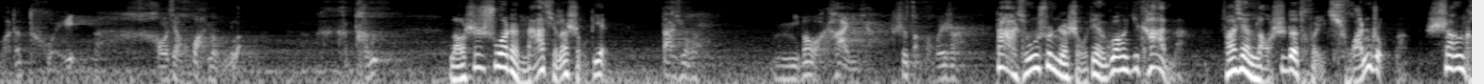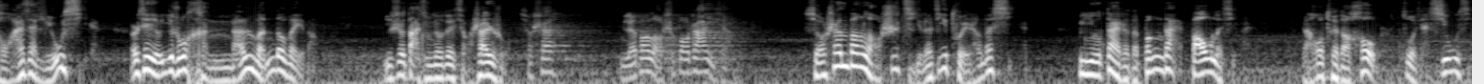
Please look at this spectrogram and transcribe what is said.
我的腿好像化脓了，很疼。”老师说着，拿起了手电。“大熊，你帮我看一下是怎么回事？”大熊顺着手电光一看呢，发现老师的腿全肿了，伤口还在流血，而且有一种很难闻的味道。于是大熊就对小山说：“小山，你来帮老师包扎一下。”小山帮老师挤了挤腿上的血，并用带着的绷带包了起来，然后退到后边坐下休息。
